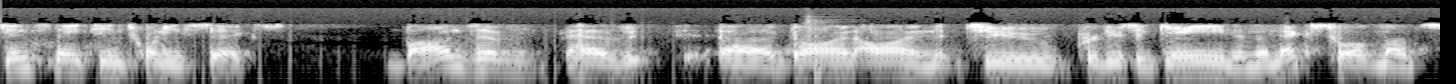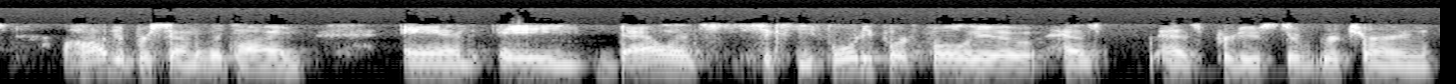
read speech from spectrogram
since 1926, bonds have have uh, gone on to produce a gain in the next 12 months 100% of the time, and a balanced 60-40 portfolio has has produced a return,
